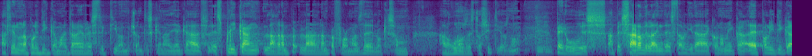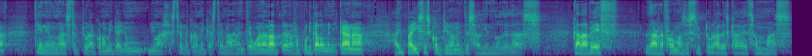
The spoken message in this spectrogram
haciendo una política monetaria restrictiva mucho antes que nadie, explican la gran, la gran performance de lo que son algunos de estos sitios. ¿no? Perú, es, a pesar de la inestabilidad económica, eh, política, tiene una estructura económica y, una gestión económica extremadamente buena. La, República Dominicana, hay países continuamente saliendo de las... Cada vez las reformas estructurales cada vez son más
